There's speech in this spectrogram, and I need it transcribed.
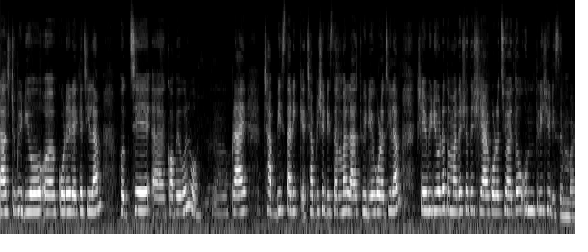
লাস্ট ভিডিও করে রেখেছিলাম। হচ্ছে কবে বলব? প্রায় ছাব্বিশ তারিখ, ছাব্বিশে ডিসেম্বর লাস্ট ভিডিও করেছিলাম। সেই ভিডিওটা তোমাদের সাথে শেয়ার করেছি হয়তো উনত্রিশে ডিসেম্বর।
